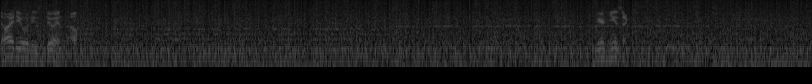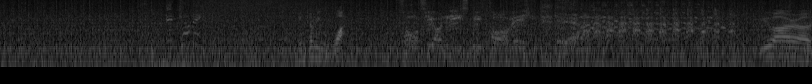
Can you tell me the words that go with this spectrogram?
No idea what he's doing though. Weird music. What? Fall to your knees before me. You are a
